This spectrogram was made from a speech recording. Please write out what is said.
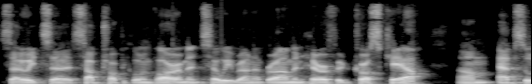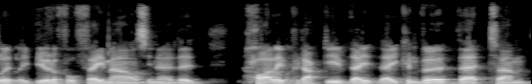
So it's a subtropical environment. So we run a Brahman Hereford cross cow. Um, absolutely beautiful females. You know, they're highly productive. They they convert that um,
